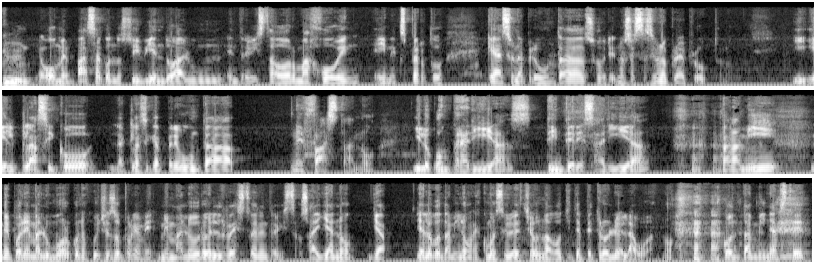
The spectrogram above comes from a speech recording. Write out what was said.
o me pasa cuando estoy viendo a algún entrevistador más joven e inexperto que hace una pregunta sobre, no sé, está haciendo una prueba de producto, ¿no? Y el clásico, la clásica pregunta nefasta, ¿no? y lo comprarías? ¿Te interesaría? Para mí me pone mal humor cuando escucho eso porque me, me, malogró el resto de la entrevista. O sea, ya no, ya, ya lo contaminó. Es como si hubiera echado una gotita de petróleo al agua, ¿no? Contaminaste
